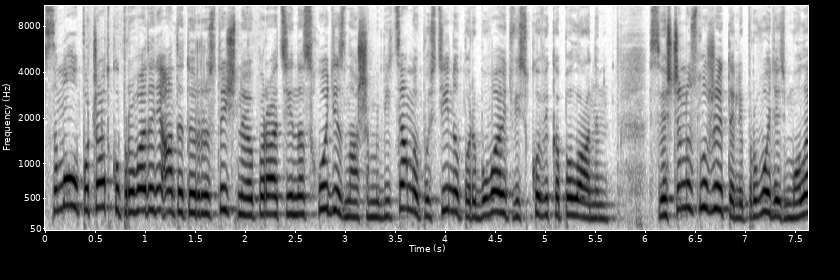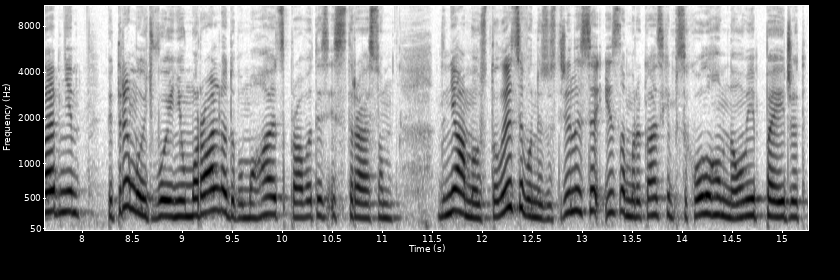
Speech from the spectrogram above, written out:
З самого початку проведення антитерористичної операції на сході з нашими бійцями постійно перебувають військові капелани. Священнослужителі проводять молебні, підтримують воїнів морально, допомагають справитись із стресом. Днями у столиці вони зустрілися із американським психологом Наомі Пейджет.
